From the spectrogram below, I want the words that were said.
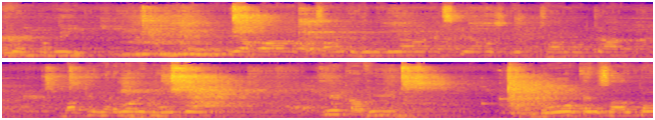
ਜੋ ਚੁਣੀ ਇਹ ਆਪਾਂ ਕਿਸਾਨ ਜਥੇਬੰਦੀਆਂ ਐਸਕੇਐਮ ਕਿਸਾਨ ਮੋਰਚਾ ਬਾਕੀ ਨਰਮ ਵਾਲੇ ਲੋਕ ਇਹ ਕਾਫੀ ਦੋ ਤਿੰਨ ਸਾਲ ਤੋਂ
